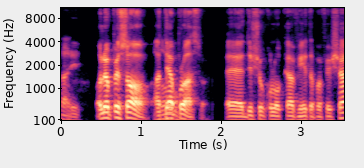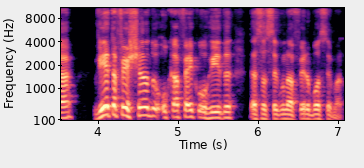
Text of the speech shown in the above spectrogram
Aí. Valeu, pessoal. Falou. Até a próxima. É, deixa eu colocar a vinheta para fechar. Vinheta fechando o Café e Corrida dessa segunda-feira. Boa semana.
